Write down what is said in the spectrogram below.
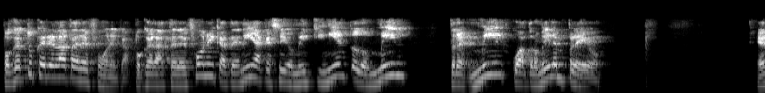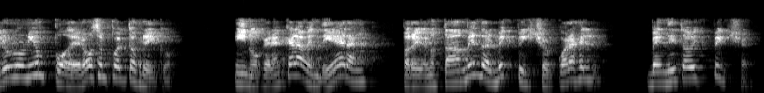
¿Por qué tú querías la telefónica? Porque la telefónica tenía, qué sé yo, 1.500, 2.000, 3.000, 4.000 empleos. Era una unión poderosa en Puerto Rico. Y no querían que la vendieran. Pero ellos no estaban viendo el big picture. ¿Cuál es el, Bendito Big Picture.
